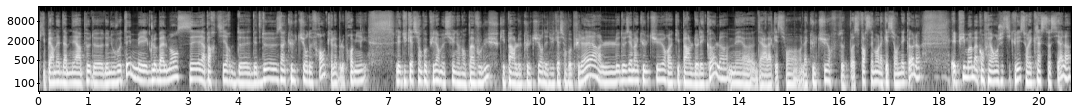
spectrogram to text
qui permettent d'amener un peu de, de nouveauté, mais globalement, c'est à partir des deux incultures de Franck. Le, premier, l'éducation populaire, monsieur, ils n'en ont pas voulu, qui parle de culture d'éducation populaire. Le deuxième inculture qui parle de l'école, mais euh, derrière la question, la culture se pose forcément la question de l'école. Et puis moi, ma conférence gesticulée sur les classes sociales,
